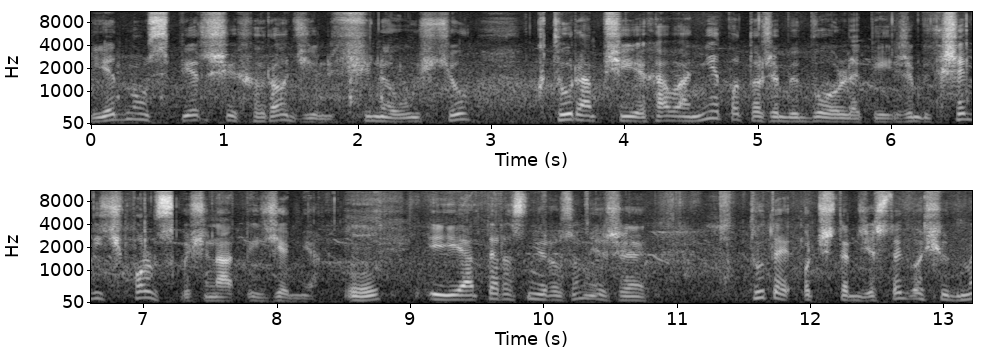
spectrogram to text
jedną z pierwszych rodzin w Świnoujściu, która przyjechała nie po to, żeby było lepiej, żeby krzewić polskość na tych ziemiach. I ja teraz nie rozumiem, że tutaj od 1947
